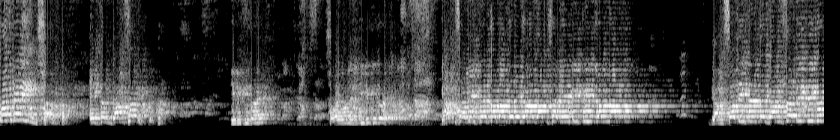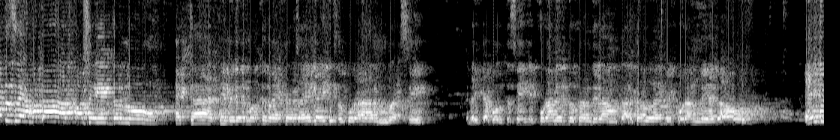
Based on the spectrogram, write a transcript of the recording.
করবেন একজন গামছা বিক্রেতা। কি বিক্রি করে? সবাই বলেন, কি বিক্রি করে? গামছা বিক্রেতা বাজারে গেল, গামছা নিয়ে বিক্রির জন্য। গামছা বিক্রেতা গামছা বিক্রি করতেছে, হঠাৎ পাশে একজন লোক একটা টেবিলের মধ্যে বা একটা জায়গায় কিছু কোরআন রাখছে। এটা বলতেছে যে কোরআনের দোকান দিলাম, কার কার লাগবে কোরআন নিয়ে যাও? এই যে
